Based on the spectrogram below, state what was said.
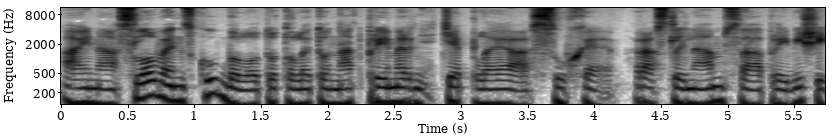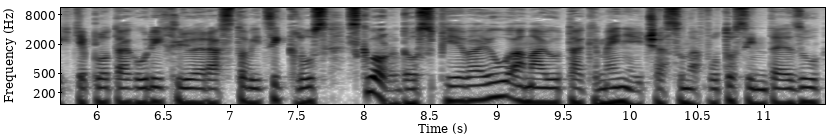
Aj na Slovensku bolo toto leto nadpriemerne teplé a suché. Rastlinám sa pri vyšších teplotách urýchľuje rastový cyklus, skôr dospievajú a majú tak menej času na fotosyntézu.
